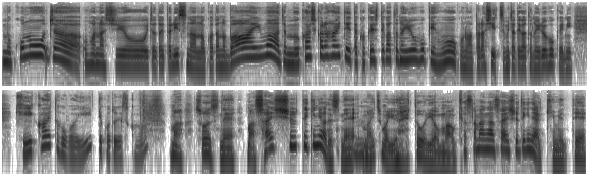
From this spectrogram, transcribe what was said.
まあ、この、じゃあ、お話をいただいたリスナーの方の場合は、じゃあ、昔から入っていた掛け捨て型の医療保険を、この新しい積み立て型の医療保険に切り替えた方がいいってことですか？まあ、そうですね。まあ、最終的にはですね、まあ、いつも言う通りを、まあ、お客様が最終的には決めて、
